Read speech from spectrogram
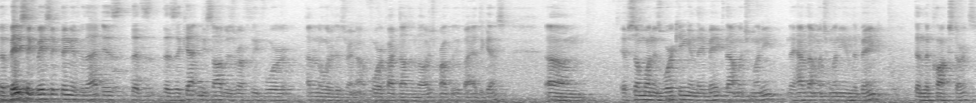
The basic, basic thing for that is that the zakat nisab is roughly for, I don't know what it is right now, four or five thousand dollars, probably, if I had to guess. Um, if someone is working and they make that much money, they have that much money in the bank, then the clock starts.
